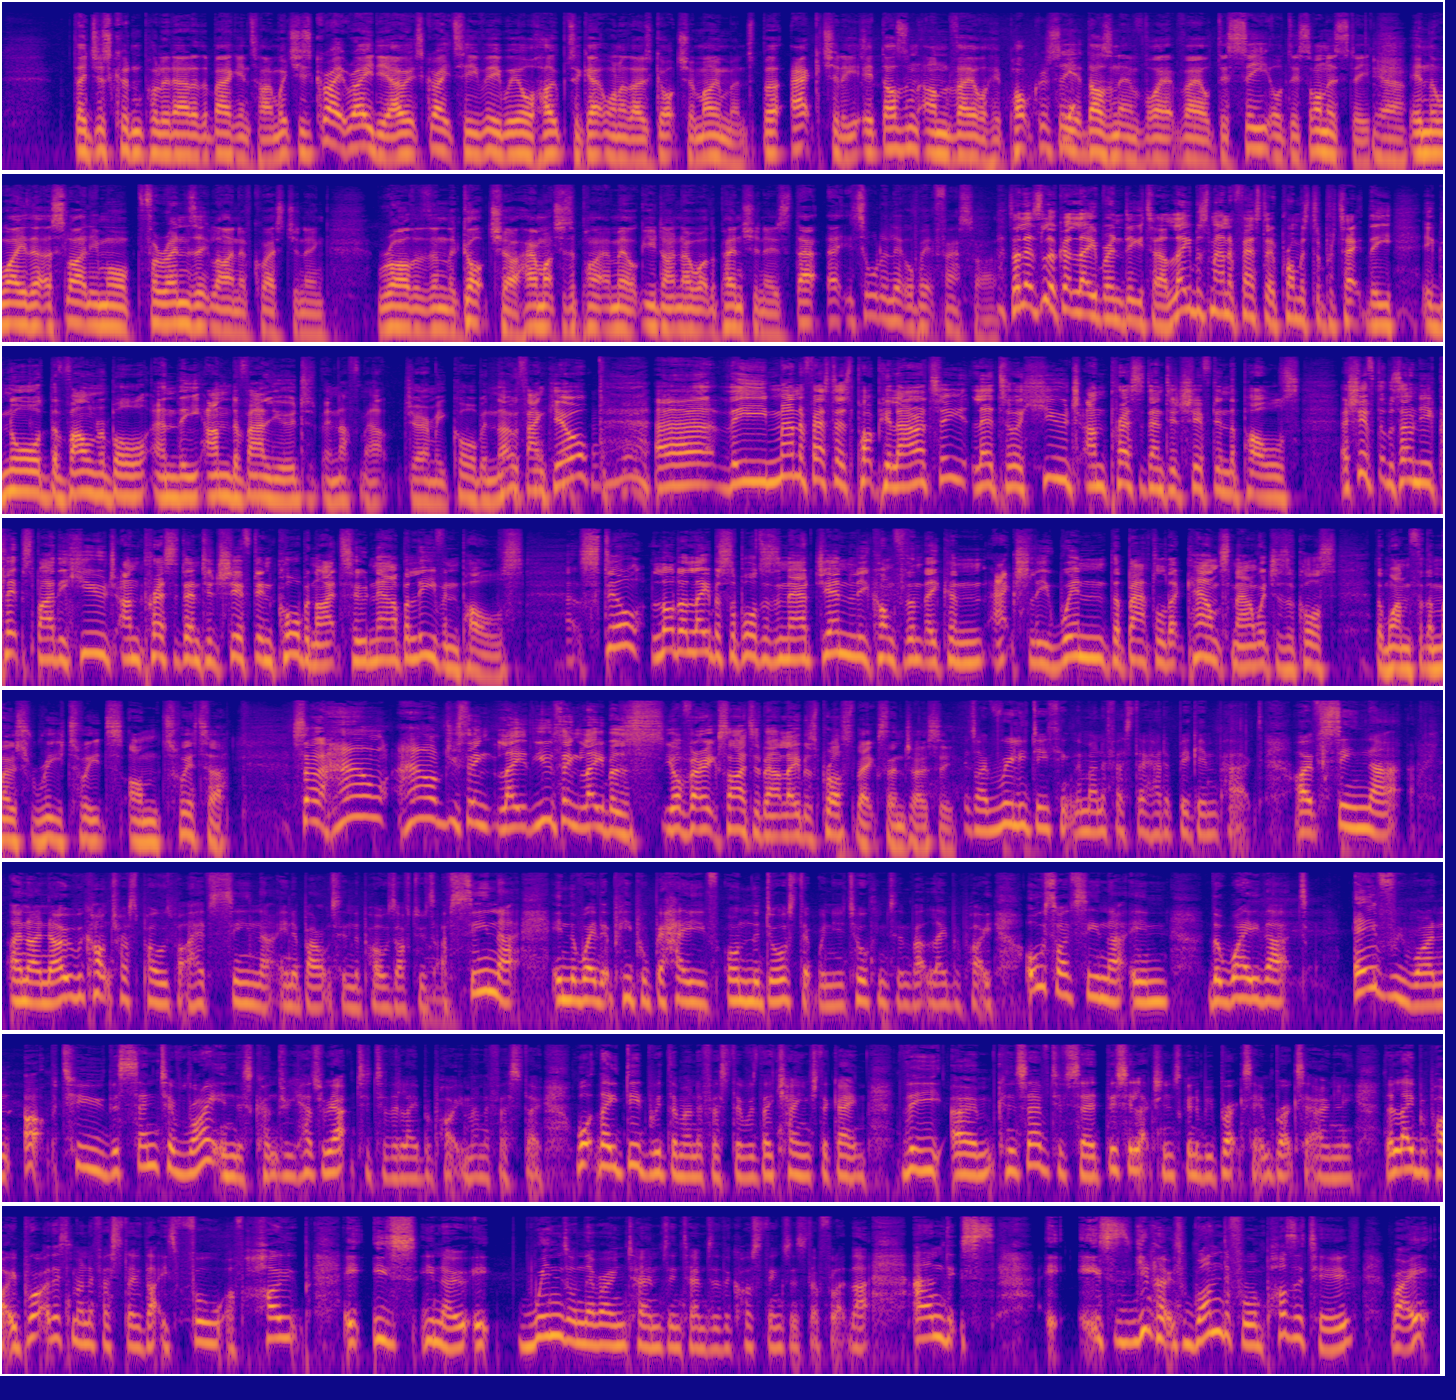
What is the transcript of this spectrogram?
They just couldn't pull it out of the bag in time, which is great radio. It's great TV. We all hope to get one of those gotcha moments, but actually, it doesn't unveil hypocrisy. It doesn't unveil deceit or dishonesty Yeah. in the way that a slightly more forensic line of questioning, rather than the gotcha. How much is a pint of milk? You don't know what the pension is. That it's all a little bit facile. So let's look at Labour in detail. Labour's manifesto promised to protect the ignored, the vulnerable, and the undervalued. Enough about Jeremy Corbyn, though. Thank you. Uh, the manifesto's popularity led to a huge, unprecedented unprecedented shift in the polls, a shift that was only eclipsed by the huge unprecedented shift in Corbynites who now believe in polls. Uh, Still, a lot of Labour supporters are now generally confident they can actually win the battle that counts now, which is, of course, the one for the most retweets on Twitter. So, how how do you think? You think Labour's? You're very excited about Labour's prospects, then, Josie? Because I really do think the manifesto had a big impact. I've seen that, and I know we can't trust polls, but I have seen that in a bounce in the polls afterwards. I've seen that in the way that people behave on the doorstep when you're talking to them about Labour Party. Also, I've seen that in the way that everyone up to the centre right in this country has reacted to the Labour Party manifesto. What they did with the manifesto was they changed the game. The um, Conservatives said this election is going to be Brexit and Brexit only. The Labour Party brought this manifesto that is full of hope. It is, you know, it wins on their own terms in terms of the costings and stuff like that. And it's, it's you know, it's wonderful and positive, right?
